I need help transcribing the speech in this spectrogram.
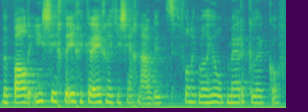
bepaalde inzichten in gekregen dat je zegt, nou, dit vond ik wel heel opmerkelijk, of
